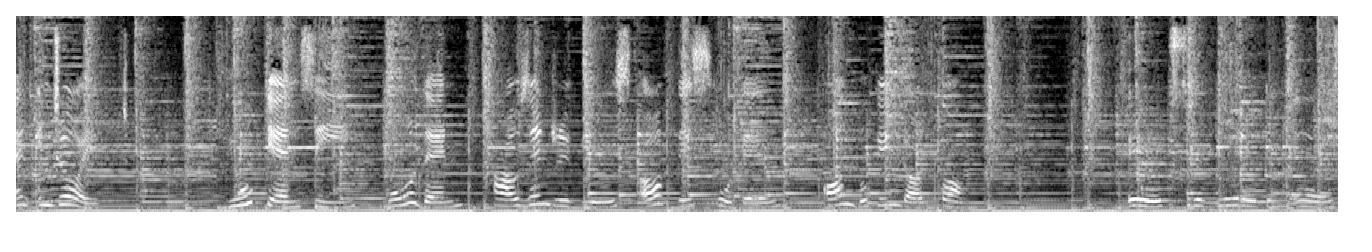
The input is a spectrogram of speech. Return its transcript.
and enjoy it. You can see more than 1000 reviews of this hotel on booking.com. Its review rating is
